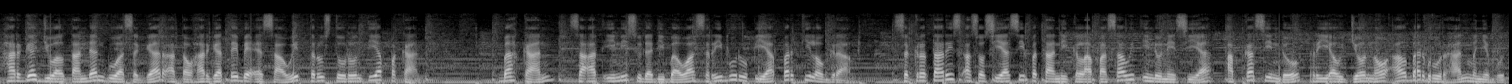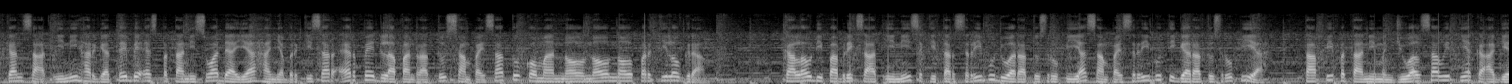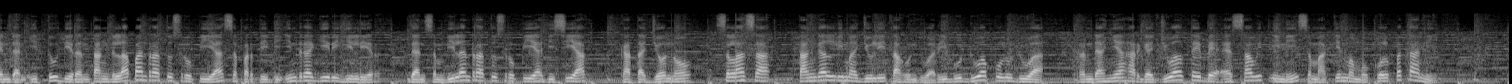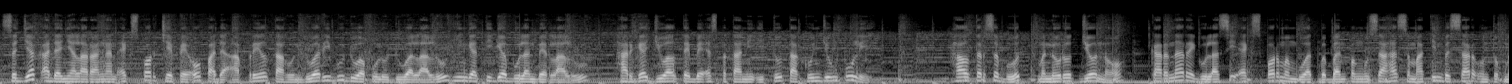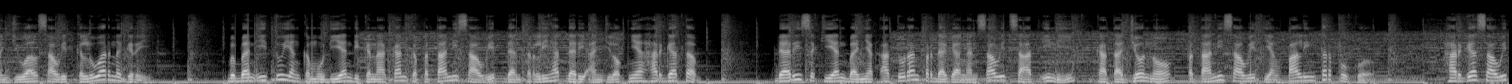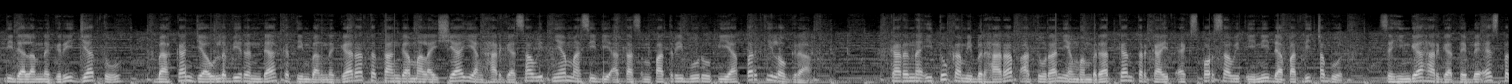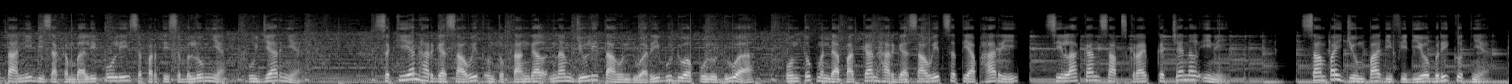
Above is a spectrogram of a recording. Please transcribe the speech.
Harga jual tandan buah segar atau harga TBS sawit terus turun tiap pekan. Bahkan, saat ini sudah di bawah Rp1.000 per kilogram. Sekretaris Asosiasi Petani Kelapa Sawit Indonesia, Apkasindo, Riau Jono Albar Burhan menyebutkan saat ini harga TBS petani swadaya hanya berkisar Rp 800 sampai 1,000 per kilogram. Kalau di pabrik saat ini sekitar Rp1.200 sampai Rp1.300 tapi petani menjual sawitnya ke agen dan itu di rentang Rp800 seperti di Indragiri Hilir, dan Rp900 di Siak, kata Jono, Selasa, tanggal 5 Juli tahun 2022, rendahnya harga jual TBS sawit ini semakin memukul petani. Sejak adanya larangan ekspor CPO pada April tahun 2022 lalu hingga tiga bulan berlalu, harga jual TBS petani itu tak kunjung pulih. Hal tersebut, menurut Jono, karena regulasi ekspor membuat beban pengusaha semakin besar untuk menjual sawit ke luar negeri. Beban itu yang kemudian dikenakan ke petani sawit dan terlihat dari anjloknya harga teb. Dari sekian banyak aturan perdagangan sawit saat ini, kata Jono, petani sawit yang paling terpukul. Harga sawit di dalam negeri jatuh, bahkan jauh lebih rendah ketimbang negara tetangga Malaysia yang harga sawitnya masih di atas Rp4.000 per kilogram. Karena itu kami berharap aturan yang memberatkan terkait ekspor sawit ini dapat dicabut, sehingga harga TBS petani bisa kembali pulih seperti sebelumnya, ujarnya. Sekian harga sawit untuk tanggal 6 Juli tahun 2022, untuk mendapatkan harga sawit setiap hari, silakan subscribe ke channel ini. Sampai jumpa di video berikutnya.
